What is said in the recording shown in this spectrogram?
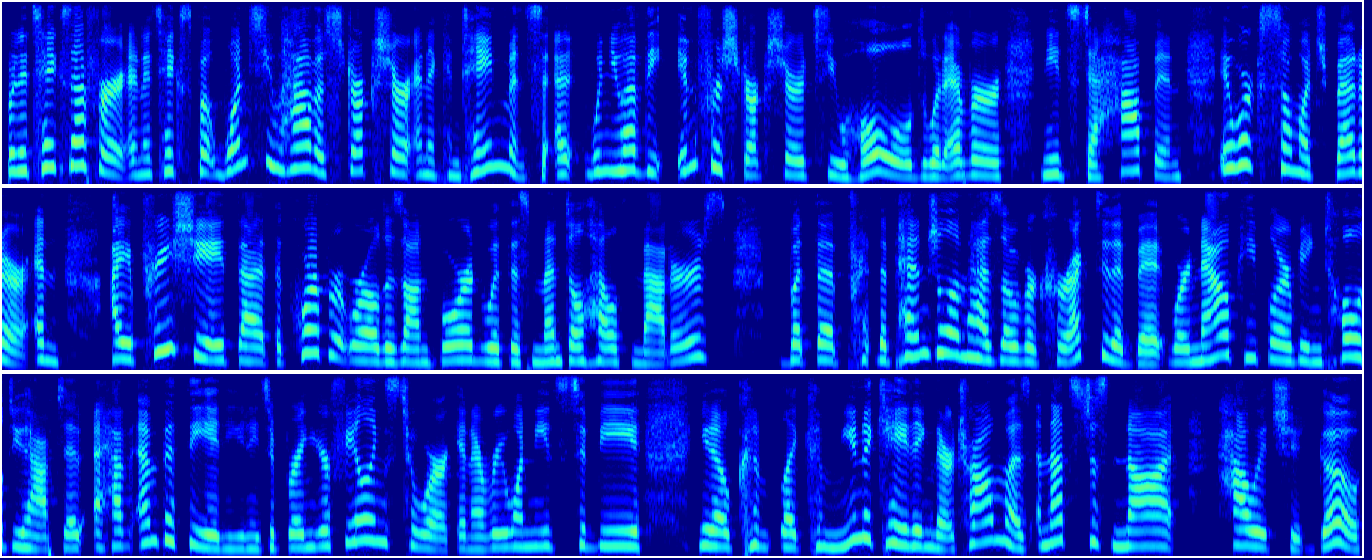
but it takes effort and it takes but once you have a structure and a containment eh, when you have the infrastructure to hold whatever needs to happen it works so much better. And i appreciate that the corporate world is on board with this mental health matters but the the pendulum has overcorrected a bit where now people are being told you have to have empathy and you need to bring your feelings to work and everyone needs to be you know, com- like communicating their traumas. And that's just not how it should go.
